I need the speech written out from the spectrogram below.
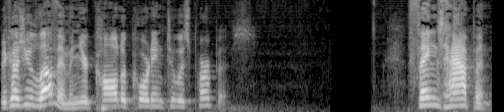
because you love Him and you're called according to His purpose. Things happen.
